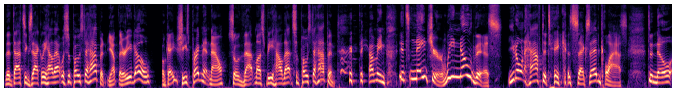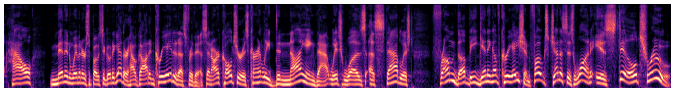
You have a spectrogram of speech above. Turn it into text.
that that's exactly how that was supposed to happen. Yep, there you go. Okay, she's pregnant now, so that must be how that's supposed to happen. I mean, it's nature. We know this. You don't have to take a sex ed class to know how men and women are supposed to go together, how God had created us for this. And our culture is currently denying that which was established from the beginning of creation. Folks, Genesis 1 is still true.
